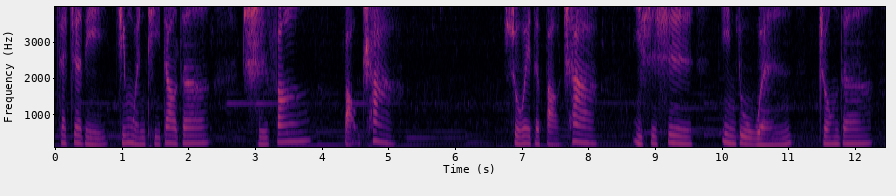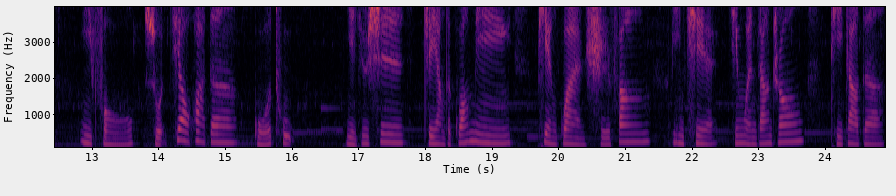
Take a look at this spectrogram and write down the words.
在这里经文提到的十方宝刹。所谓的宝刹，意思是印度文中的一佛所教化的国土，也就是这样的光明遍贯十方，并且经文当中提到的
